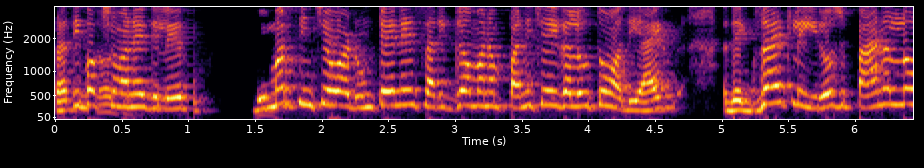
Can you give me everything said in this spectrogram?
ప్రతిపక్షం అనేది లేదు. విమర్శించేవాడు ఉంటేనే సరిగ్గా మనం పని చేయగలుగుతాం. అది అది ఎగ్జాక్ట్లీ ఈ రోజు ప్యానెల్లో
